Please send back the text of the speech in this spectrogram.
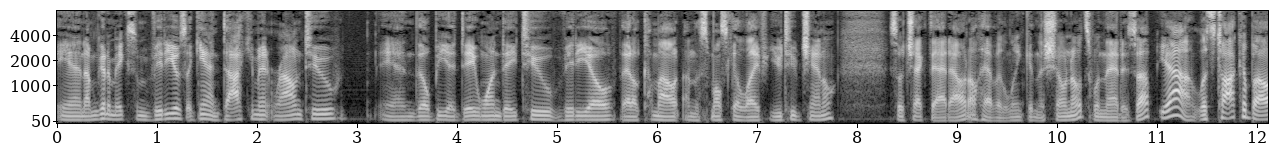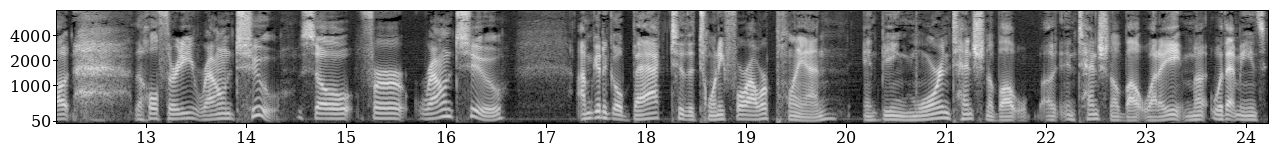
and I'm going to make some videos again, document round two. And there'll be a day one, day two video that'll come out on the Small Scale Life YouTube channel. So check that out. I'll have a link in the show notes when that is up. Yeah, let's talk about the whole 30 round two. So for round two, I'm going to go back to the 24 hour plan and being more intentional about uh, intentional about what I eat. What that means,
